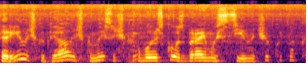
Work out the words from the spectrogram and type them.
тарілочку, піалочку, мисочку. Обов'язково збираємо стіночок отак.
